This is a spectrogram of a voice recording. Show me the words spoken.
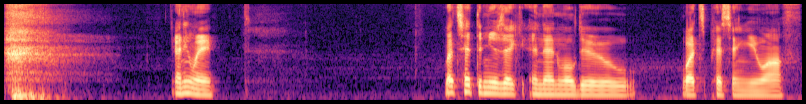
anyway, Let's hit the music and then we'll do what's pissing you off.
